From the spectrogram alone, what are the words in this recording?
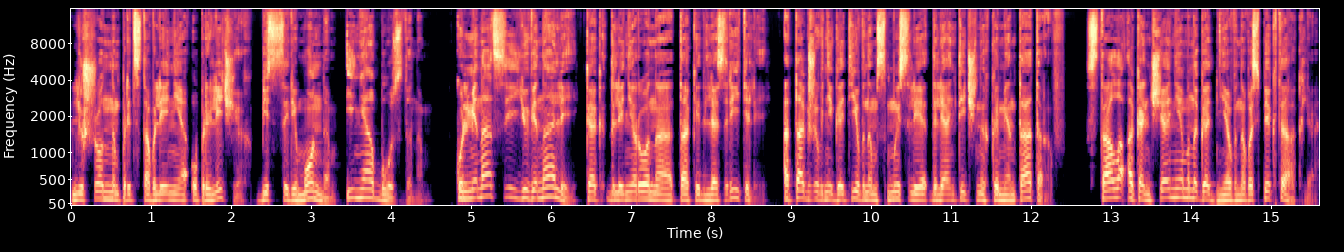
лишенным представления о приличиях, бесцеремонным и необузданным. Кульминацией ювеналей, как для Нерона, так и для зрителей, а также в негативном смысле для античных комментаторов, стало окончание многодневного спектакля,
